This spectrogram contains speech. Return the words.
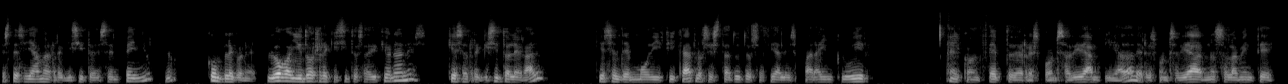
Este se llama el requisito de desempeño, ¿no? cumple con él. Luego hay dos requisitos adicionales, que es el requisito legal, que es el de modificar los estatutos sociales para incluir el concepto de responsabilidad ampliada, de responsabilidad no solamente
